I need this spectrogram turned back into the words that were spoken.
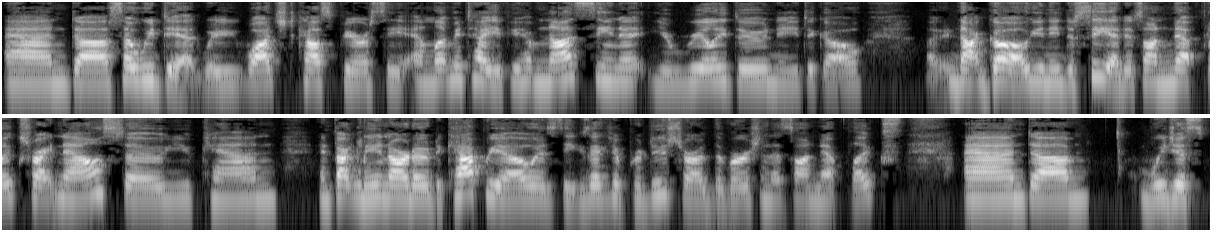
and uh, so we did. We watched Cowspiracy, and let me tell you, if you have not seen it, you really do need to go. Uh, not go, you need to see it. It's on Netflix right now, so you can. In fact, Leonardo DiCaprio is the executive producer of the version that's on Netflix, and um, we just,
